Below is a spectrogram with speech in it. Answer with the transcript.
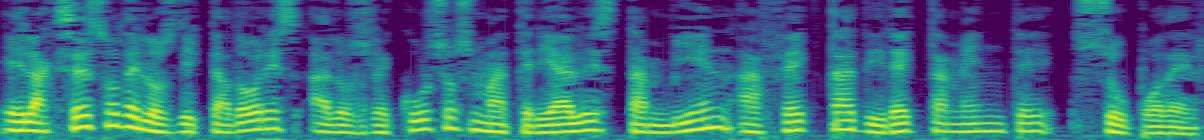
El acceso de los dictadores a los recursos materiales también afecta directamente su poder.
